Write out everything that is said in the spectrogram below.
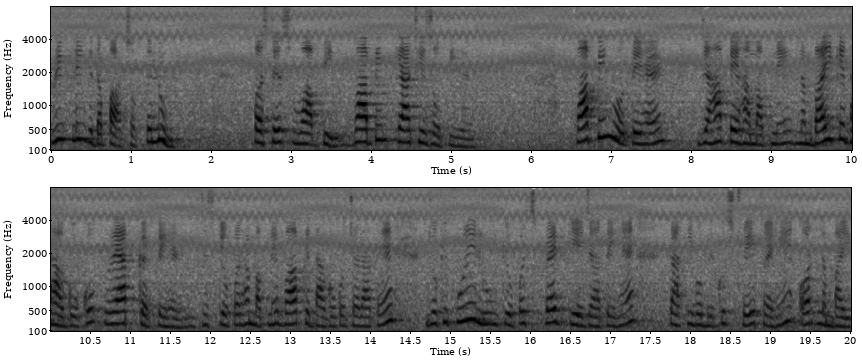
briefly with the parts of the loom first is warping warping क्या चीज़ होती है? वापिंग होते हैं जहाँ पे हम अपने लंबाई के धागों को रैप करते हैं, जिसके ऊपर हम अपने वाप के धागों को चढ़ाते हैं, जो कि पूरी लूम के ऊपर स्प्रेड किए जाते हैं, ताकि वो बिल्कुल स्ट्रेट रहें और लंबाई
